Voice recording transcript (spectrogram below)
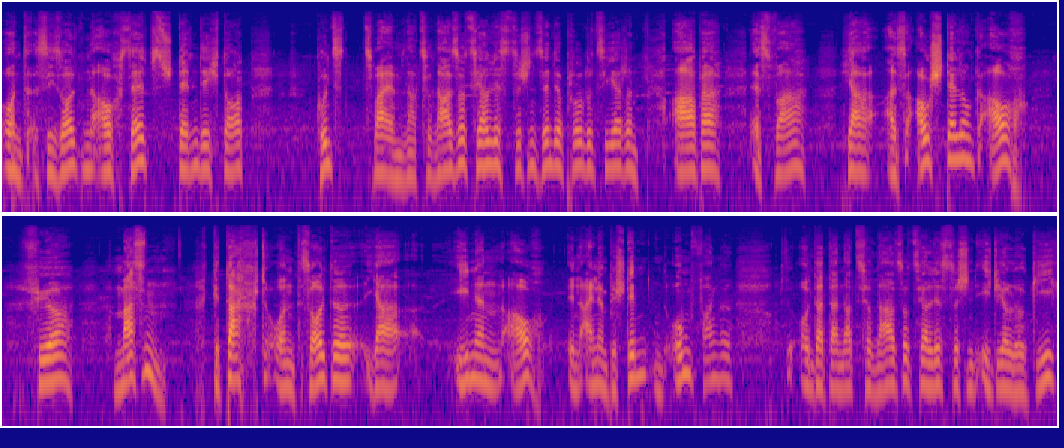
Und sie sollten auch selbstständig dort Kunst zwar im nationalsozialistischen Sinne produzieren, aber es war ja als Ausstellung auch für Massen gedacht und sollte ja ihnen auch in einem bestimmten Umfang unter der nationalsozialistischen Ideologie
